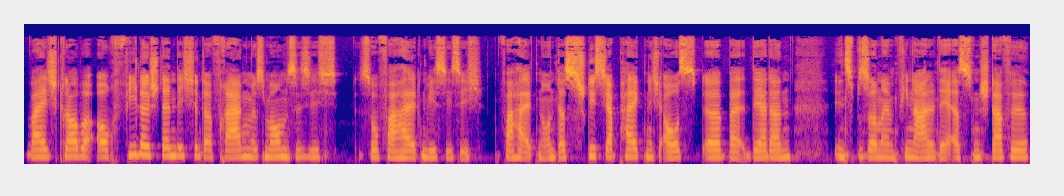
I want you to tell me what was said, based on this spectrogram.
weil ich glaube, auch viele ständig hinterfragen müssen, warum sie sich so verhalten, wie sie sich verhalten. Und das schließt ja Pike nicht aus, äh, bei der dann insbesondere im Finale der ersten Staffel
